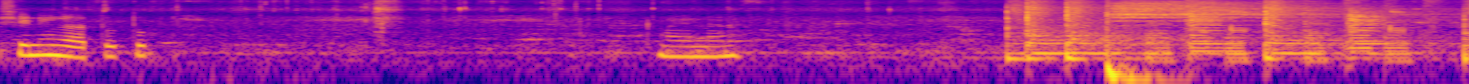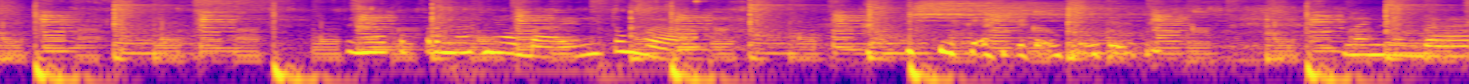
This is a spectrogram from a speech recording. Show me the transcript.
di sini nggak tutup. Mainan. Aku pernah nyobain tuh nggak? Nggak pernah nyobain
